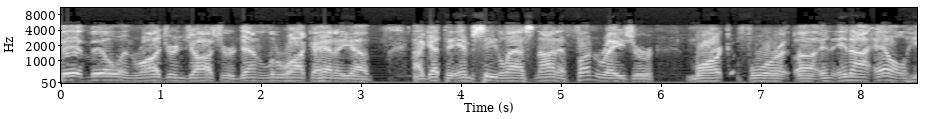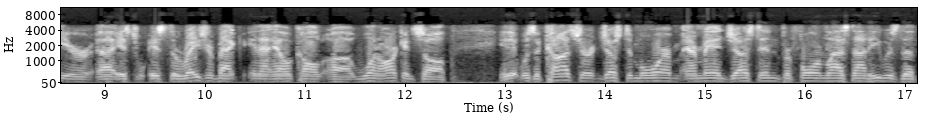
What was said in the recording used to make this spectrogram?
Fayetteville, and Roger and Josh are down in Little Rock. I had a, uh, I got the MC last night, a fundraiser, Mark, for uh, an NIL here. Uh, it's it's the Razorback NIL called uh, One Arkansas, and it was a concert. Justin Moore, our man Justin, performed last night. He was the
